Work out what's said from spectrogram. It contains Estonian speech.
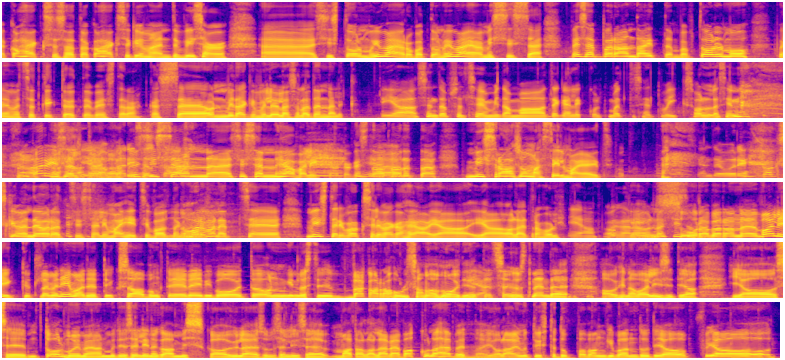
kaheksasada kaheksakümmend Visor äh, siis tolmuimeja, robot-tolmuimeja, mis siis äh, peseb põrandaid, tõmbab tolmu, põhimõtteliselt kõik tööd teeb eest ära. kas on midagi, mille üle sa oled õnnelik? ja see on täpselt see, mida ma tegelikult mõtlesin, et võiks olla siin. päriselt või? siis see on, siis see on hea valik, aga kas sa tahad vaadata, mis rahasummast sa ilma jäid? Kakskümmend euri. kakskümmend eurot siis oli MyHitsi poolt, aga no. Ma arvan, et see Mystery Box oli väga hea ja, ja oled rahul. ja, väga Okei, rahul no siis on suurepärane valik, ütleme niimoodi, et üks A.ee veebipood on kindlasti väga rahul samamoodi, et et sa just nende auhinna valisid ja, ja see tolmuimeja on muide selline ka, mis ka üle sul sellise madala lävepaku läheb, et ta ei ole ainult ühte tuppa vangi pandud ja, ja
